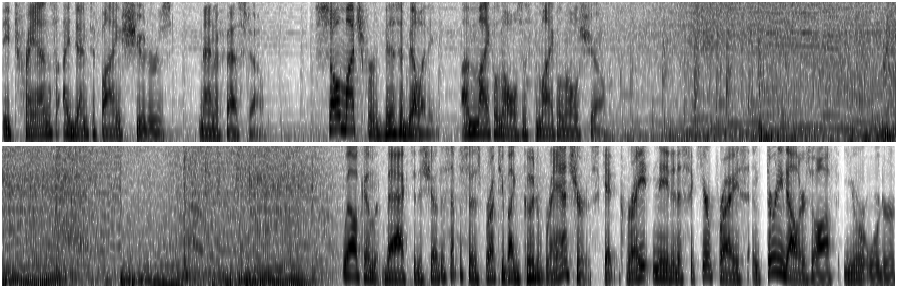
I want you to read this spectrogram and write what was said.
the Trans Identifying Shooters Manifesto. So much for visibility. I'm Michael Knowles. It's The Michael Knowles Show. Welcome back to the show. This episode is brought to you by Good Ranchers. Get great meat at a secure price and $30 off your order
